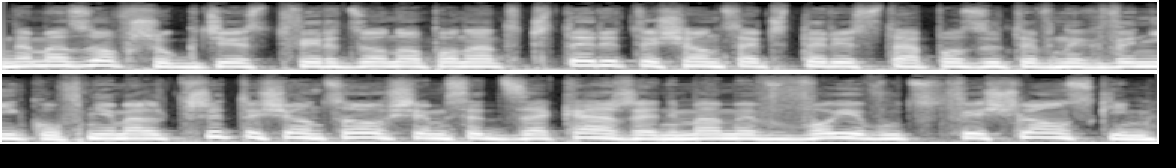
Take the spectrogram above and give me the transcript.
Na Mazowszu, gdzie stwierdzono ponad 4400 pozytywnych wyników, niemal 3800 zakażeń mamy w województwie śląskim,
